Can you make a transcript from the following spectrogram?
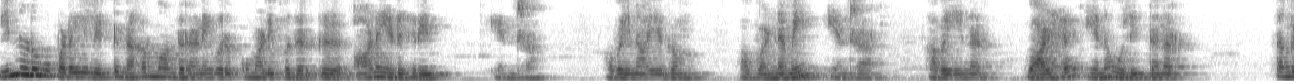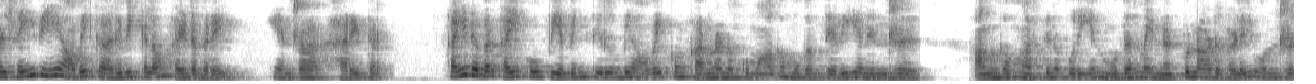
இன்னுணவு படையலிட்டு நகர்மாந்தர் அனைவருக்கும் அளிப்பதற்கு ஆணையிடுகிறேன் என்றான். அவை நாயகம் அவ்வண்ணமே என்றார். அவையினர் வாழ்க என ஒலித்தனர். தங்கள் செய்தியை அவைக்கு அறிவிக்கலாம் கைடபரே என்றார் ஹரிதர். கைடவர் கை கூப்பிய பின் திரும்பி அவைக்கும் கர்ணனுக்குமாக முகம் தெரிய நின்று அங்கம் அஸ்தினபுரியின் முதன்மை நட்பு நாடுகளில் ஒன்று.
